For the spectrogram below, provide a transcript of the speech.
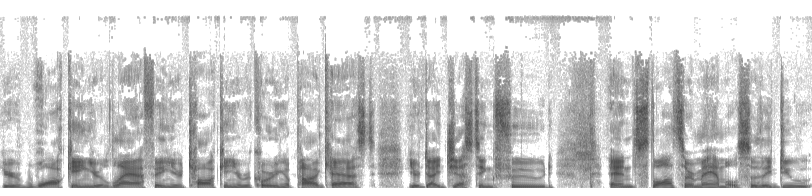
you're walking, you're laughing, you're talking, you're recording a podcast, you're digesting food. And sloths are mammals, so they do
